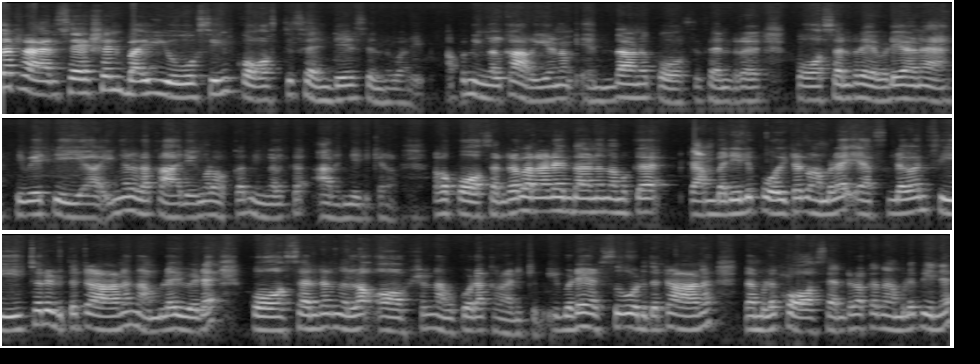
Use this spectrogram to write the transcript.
the transaction by using cost centres എന്ന് പറയും. അപ്പോൾ നിങ്ങൾക്ക് അറിയണം എന്താണ് കോസ്റ്റ് സെന്റർ കോസ്റ്റ് സെന്റർ എവിടെയാണ് ആക്ടിവേറ്റ് ചെയ്യുക ഇങ്ങനെയുള്ള കാര്യങ്ങളൊക്കെ നിങ്ങൾക്ക് അറിഞ്ഞിരിക്കണം. അപ്പോൾ കോസ്റ്റ് സെന്റർ പറഞ്ഞാൽ എന്താണ് നമുക്ക് കമ്പനിയിൽ പോയിട്ട് നമ്മൾ എഫ് ലെവൻ ഫീച്ചർ എടുത്തിട്ടാണ് നമ്മൾ ഇവിടെ കോ സെന്റർ എന്നുള്ള ഓപ്ഷൻ നമുക്കിവിടെ കാണിക്കും. ഇവിടെ എസ് കൊടുത്തിട്ടാണ് നമ്മൾ കോ സെന്റർ ഒക്കെ നമ്മൾ പിന്നെ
